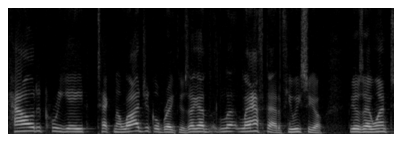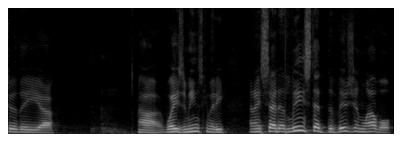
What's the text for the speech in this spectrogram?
how to create technological breakthroughs. I got laughed at a few weeks ago because I went to the uh, uh, Ways and Means Committee, and I said at least at division level,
